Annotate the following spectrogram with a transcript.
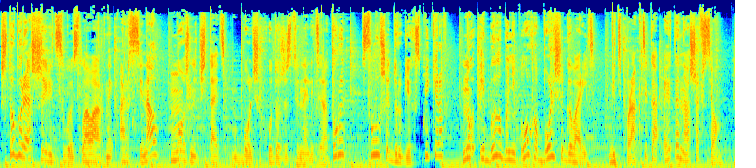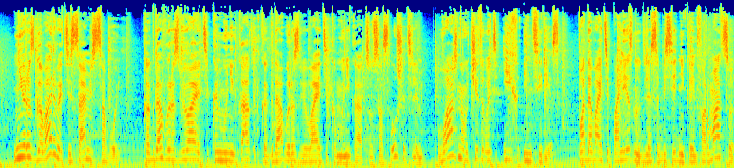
Чтобы расширить свой словарный арсенал, можно читать больше художественной литературы, слушать других спикеров, но и было бы неплохо больше говорить, ведь практика – это наше все. Не разговаривайте сами с собой. Когда вы развиваете коммуника... когда вы развиваете коммуникацию со слушателями, важно учитывать их интерес. Подавайте полезную для собеседника информацию,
